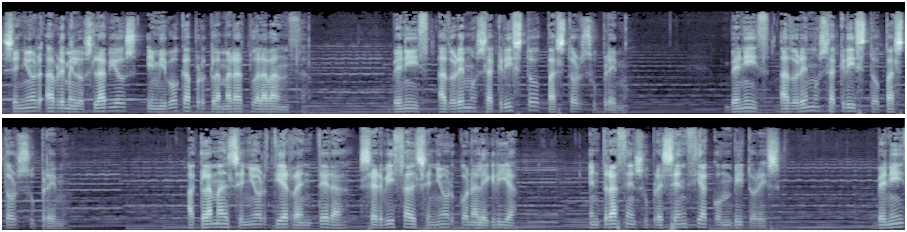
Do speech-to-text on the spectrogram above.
Señor, ábreme los labios y mi boca proclamará tu alabanza. Venid, adoremos a Cristo, Pastor Supremo. Venid, adoremos a Cristo, Pastor Supremo. Aclama al Señor tierra entera, servid al Señor con alegría, entrad en su presencia con vítores. Venid,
